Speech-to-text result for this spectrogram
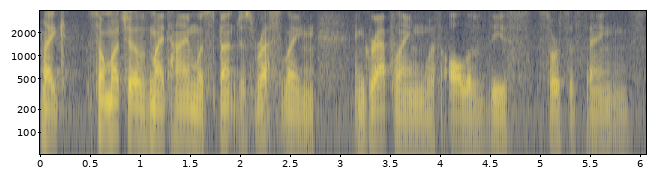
like so much of my time was spent just wrestling and grappling with all of these sorts of things.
